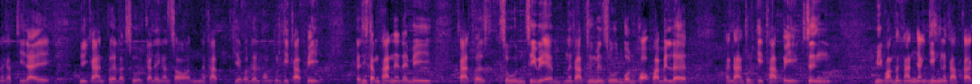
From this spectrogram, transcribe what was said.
นะครับที่ได้มีการเปิดหลักสูตรการเรียนการสอนนะครับเกี่ยวกับเรื่องของธุรกิจค้าปลีกและที่สำคัญเนี่ยได้มีการเปิดศูนย์ CVM นะครับซึ่งเป็นศูนย์บ่มเพาะความเป็นเลิศทางด้านธุรกิจค้าปลีก ซึ่งมีความสำคัญอย่างยิ่งนะครับกับ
